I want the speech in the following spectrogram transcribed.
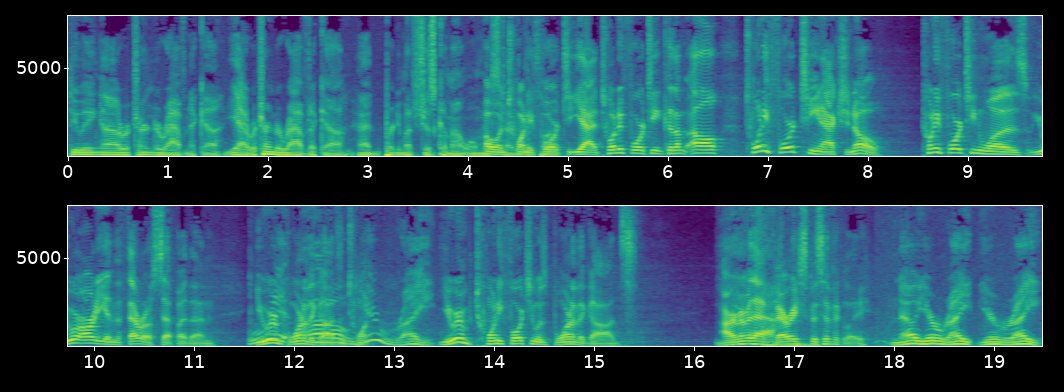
doing uh, Return to Ravnica. Yeah, Return to Ravnica had pretty much just come out when we Oh, in started the 2014, yeah, 2014. Because I'm oh, 2014 actually no, 2014 was you were already in the Theros set by then. You were in Born of the Gods in oh, 20. You're right. You were in 2014 was Born of the Gods. I remember Yeah. that very specifically. No, you're right. You're right.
